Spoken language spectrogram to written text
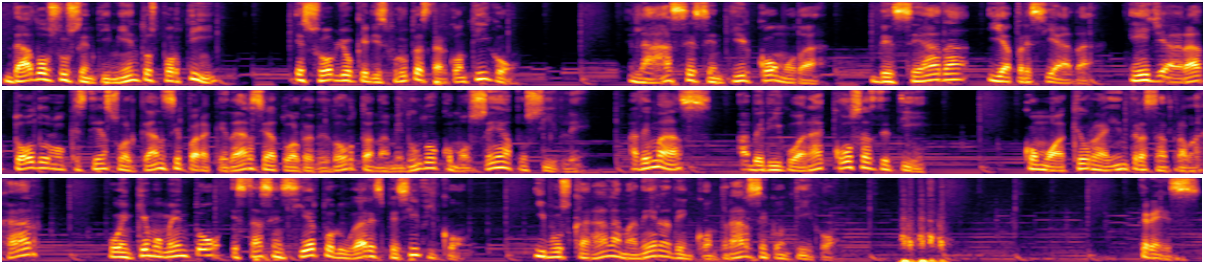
Dado sus sentimientos por ti, es obvio que disfruta estar contigo. La hace sentir cómoda, deseada y apreciada. Ella hará todo lo que esté a su alcance para quedarse a tu alrededor tan a menudo como sea posible. Además, averiguará cosas de ti, como a qué hora entras a trabajar o en qué momento estás en cierto lugar específico, y buscará la manera de encontrarse contigo. 3.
